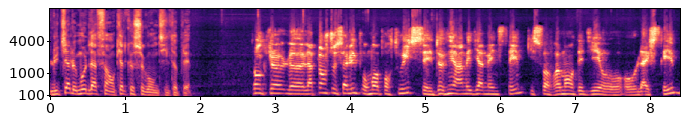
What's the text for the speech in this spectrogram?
Lucas, le mot de la fin en quelques secondes, s'il te plaît. Donc le- le- la planche de salut pour moi pour Twitch, c'est devenir un média mainstream qui soit vraiment dédié au, au live stream.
